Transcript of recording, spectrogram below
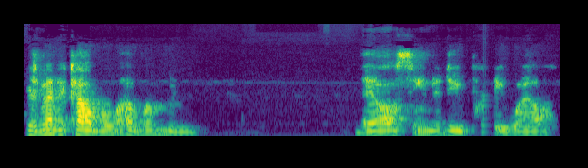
there's been a couple of them, and they all seem to do pretty well.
